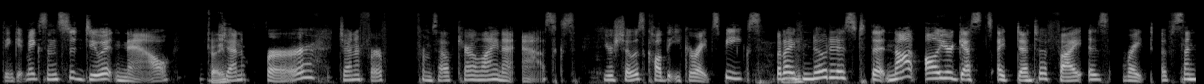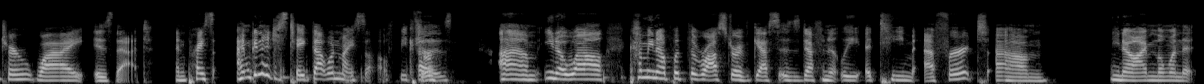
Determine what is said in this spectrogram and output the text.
think it makes sense to do it now. Okay. Jennifer, Jennifer from South Carolina asks, Your show is called The Eco Right Speaks, but mm-hmm. I've noticed that not all your guests identify as right of center. Why is that? And Price, I'm going to just take that one myself because. Sure. Um, you know, while coming up with the roster of guests is definitely a team effort, um, you know i'm the one that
